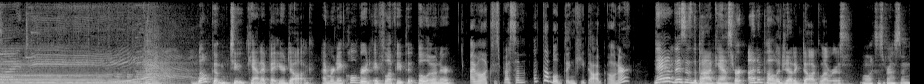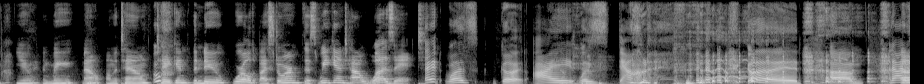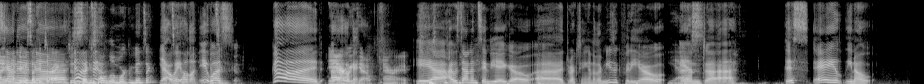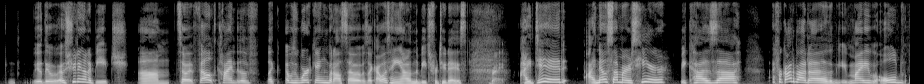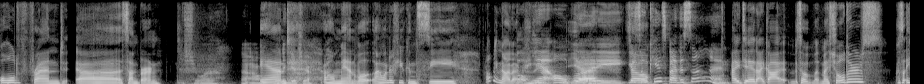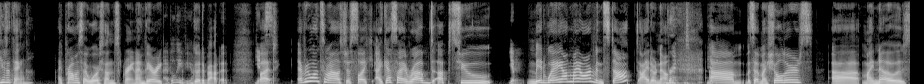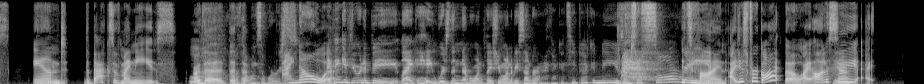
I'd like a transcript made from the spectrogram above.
Welcome to Can I Pet Your Dog? I'm Renee Colvert, a fluffy pit bull owner. I'm Alexis Preston, a double dinky dog owner. And this is the podcast for unapologetic dog lovers. Alexis Preston, you and me out on the town, taking the new world by storm this weekend. How was it? It was good. I was down. good. Um, and I Uh, was you down wanna do a in. second try? uh, Just no, a second that's try, a little more convincing? Yeah, That's wait, hold on. It was good. good. There Uh, we go. All right. yeah, I was down in San Diego uh, directing another music video. Yes. And uh, this, A, you know, they were- I was shooting on a beach. Um, so it felt kind of like I was working, but also it was like I was hanging out on the beach for two days. Right. I did. I know summer's here because uh, I forgot about uh, my old, old friend, uh, Sunburn. Sure. Uh oh. And- get you? Oh, man. Well, I wonder if you can see. Probably not, actually. Oh, actually. yeah. Oh, Yeah. buddy. You're so So- kissed by the sun. I did. I got so my my shoulders. Because here's the thing, I promise I wore sunscreen. I'm very I believe you. good about it. Yes. But every once in a while, it's just like I guess I rubbed up to Yep. midway on my arm and stopped. I don't know. Right. Um, but so my shoulders, uh, my nose, and the backs of my knees are the the. oh, the that one's the worst. I know. I think if you were to be like, hey, where's the number one place you want to be sunburned? I think I'd say back and knees. I'm so sorry. It's fine. I just forgot though. I honestly, I,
